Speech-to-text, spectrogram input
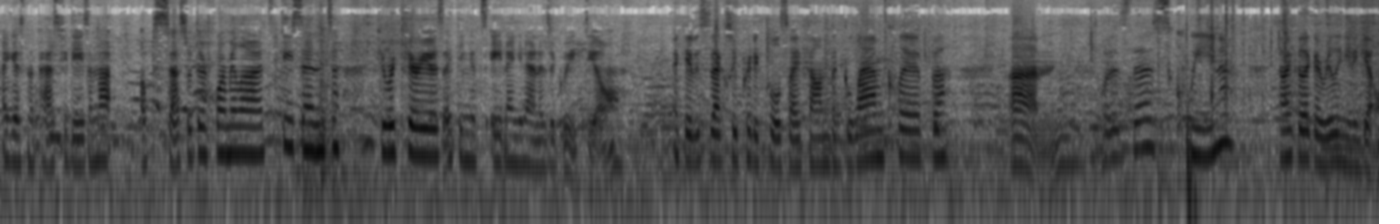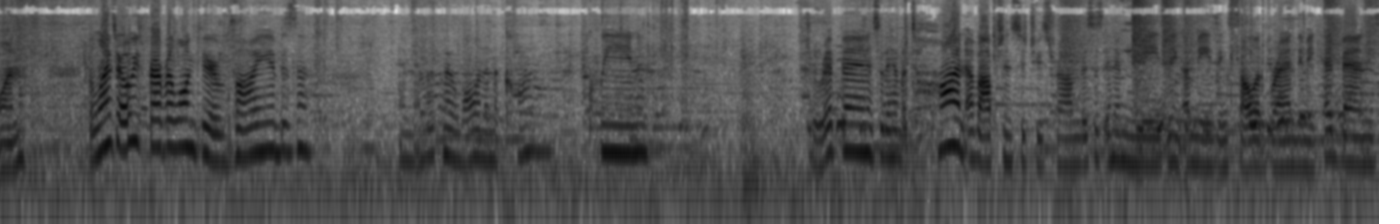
I guess in the past few days, I'm not obsessed with their formula. It's decent. If you were curious, I think it's $8.99 is a great deal. Okay, this is actually pretty cool. So I found the Glam Clip. Um, what is this? Queen. Now I feel like I really need to get one. The lines are always forever long here. Vibes. And I left my wallet in the car. Queen. Drippin'. So they have a ton of options to choose from. This is an amazing, amazing solid brand. They make headbands,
